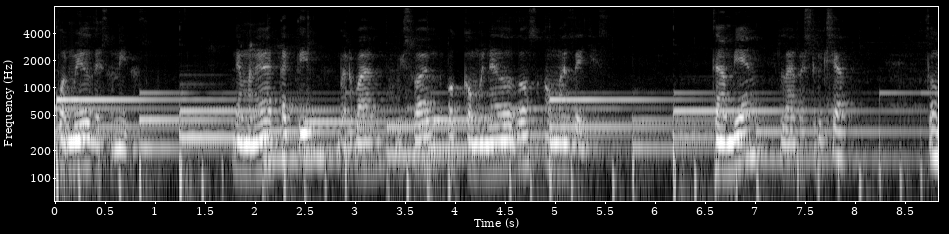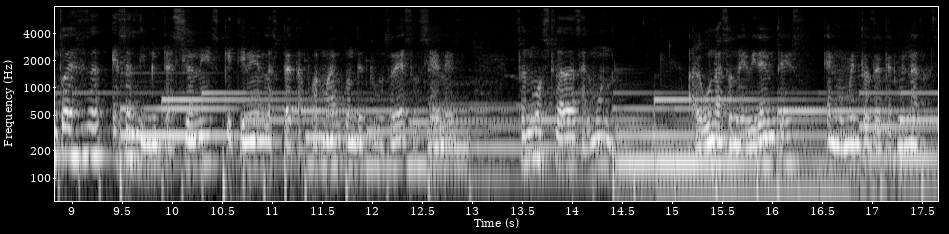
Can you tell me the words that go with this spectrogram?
por medio de sonidos, de manera táctil, verbal, visual o combinado dos o más de ellas. También la restricción. Son todas esas, limitaciones que tienen las plataformas donde tus redes sociales son mostradas al mundo. Algunas son evidentes en momentos determinados,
